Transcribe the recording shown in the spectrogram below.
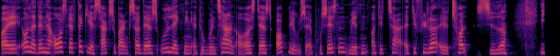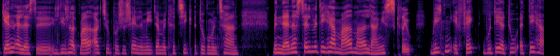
Og øh, under den her overskrift, der giver Saxo Bank så deres udlægning af dokumentaren og også deres oplevelse af processen med den, og det, tager, at det fylder øh, 12 sider. Igen er Lasse Lilleholdt meget aktiv på sociale medier med kritik af dokumentaren. Men Nana, selv med det her meget, meget lange skriv, hvilken effekt vurderer du, at det her?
